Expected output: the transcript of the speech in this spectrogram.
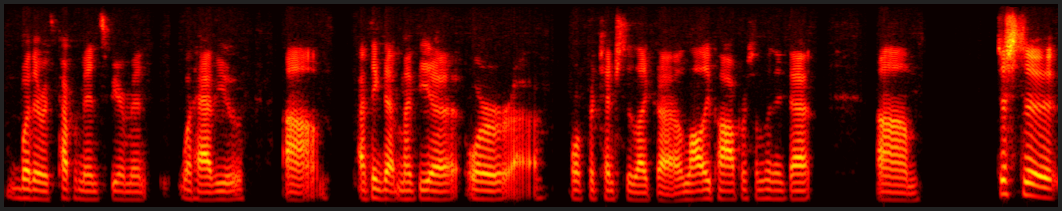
whether it's peppermint, spearmint, what have you. Um, I think that might be a or uh, or potentially like a lollipop or something like that. Um, just to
